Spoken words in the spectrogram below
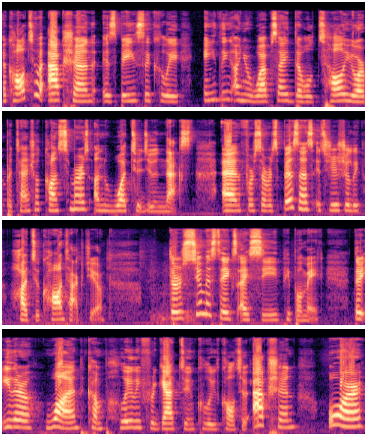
A call to action is basically anything on your website that will tell your potential customers on what to do next. And for service business, it's usually how to contact you there's two mistakes I see people make. They either one completely forget to include call to action or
